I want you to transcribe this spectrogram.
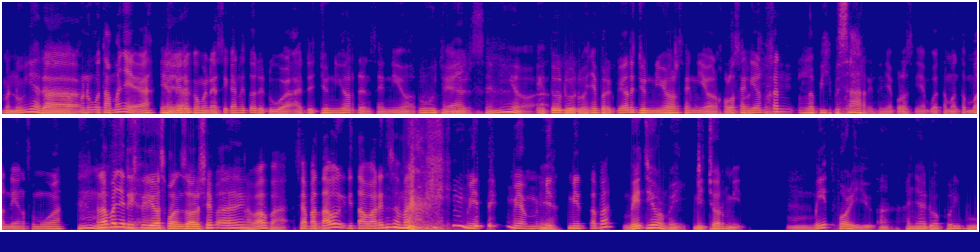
Menunya ada uh, menu utamanya ya, yang Iya. direkomendasikan itu ada dua, ada junior dan senior. uh, ya. junior senior. Itu dua-duanya burger junior senior. Kalau senior kan Oke. lebih besar intinya porsinya buat teman-teman yang semua. Hmm, Kenapa jadi ya. video sponsorship? eh? Nggak apa-apa. Siapa Oh. tahu ditawarin sama meat, Iya. meat, meat, meat apa? Meet your meat. Meat your meat. Meat for you. Ah, hanya dua puluh ribu.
